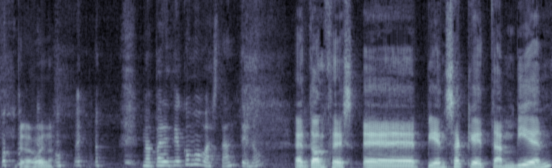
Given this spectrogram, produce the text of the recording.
yo. Pero bueno. Me ha parecido como bastante, ¿no? Entonces, eh, piensa que también,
